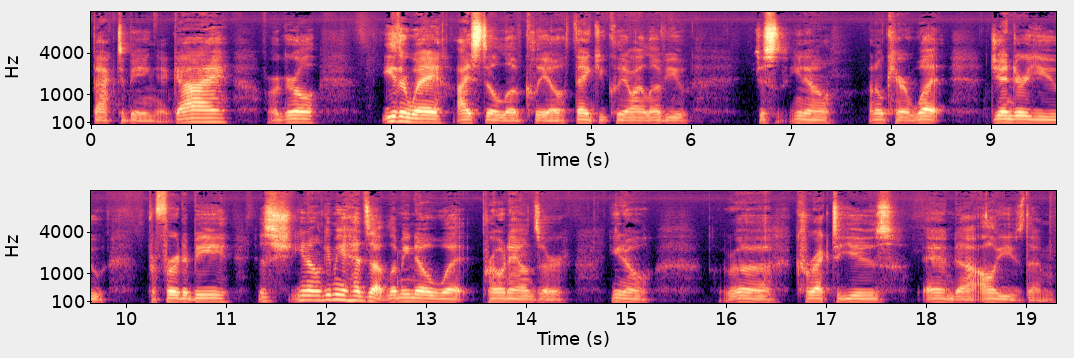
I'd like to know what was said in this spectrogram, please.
back to being a guy or a girl. Either way, I still love Cleo. Thank you, Cleo. I love you. Just, you know, I don't care what gender you prefer to be. Just, you know, give me a heads up. Let me know what pronouns are, you know, uh, correct to use, and uh, I'll use them.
